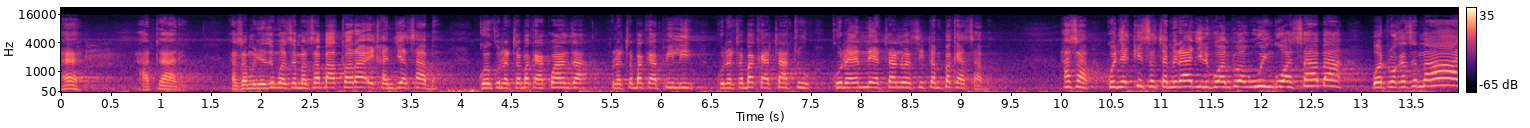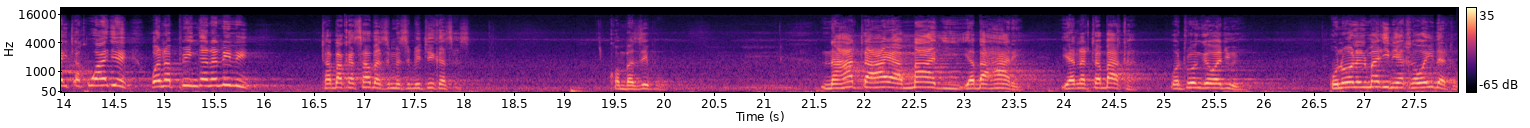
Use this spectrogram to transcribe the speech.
eh, hatari. Sasa Mwenyezi Mungu anasema saba taraika, njia saba. Kwa hiyo kuna tabaka ya kwanza, kuna tabaka ya pili, kuna tabaka ya tatu, kuna ya nne, ya tano, ya sita mpaka ya saba. Hasa kwenye kisa cha Miraji ilivyoambiwa wingu wa saba, watu wakasema ah, itakuwaje? Wanapinga na nini? Tabaka saba zimethibitika sasa kwamba zipo, na hata haya maji ya bahari yana tabaka, watu wengi hawajui. Unaona maji ni ya kawaida tu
